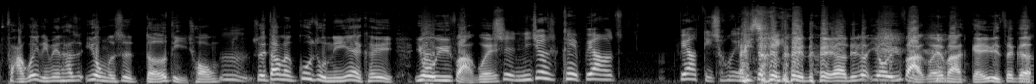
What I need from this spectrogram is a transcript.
法规里面他是用的是得抵充，嗯，所以当然雇主你也可以优于法规，是你就可以不要。不要抵充也行，对对对啊！你说优于法规嘛，给予这个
